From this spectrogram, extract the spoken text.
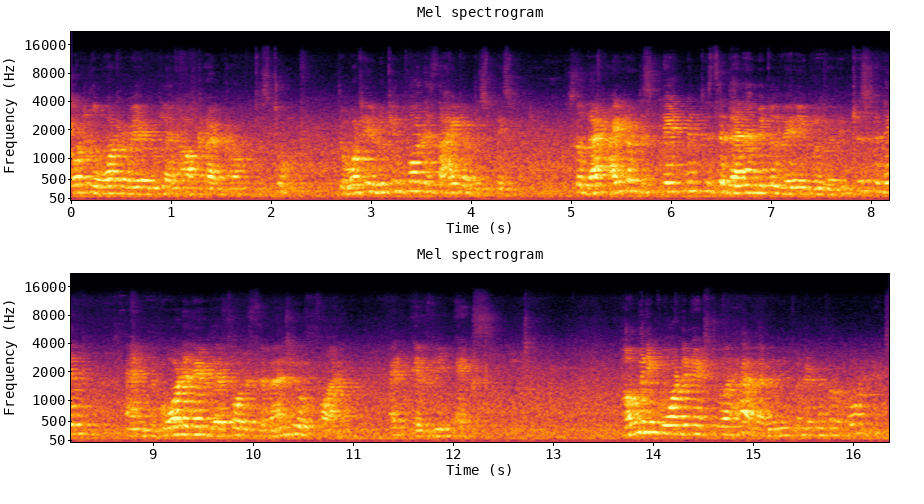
What will the water wave look like after I drop the stone? So what you're looking for is the height of displacement. So that height of displacement is the dynamical variable you're interested in and the coordinate therefore is the value of phi at every x. How many coordinates do I have? I have an infinite number of coordinates.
